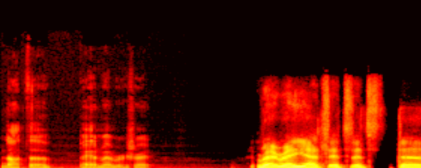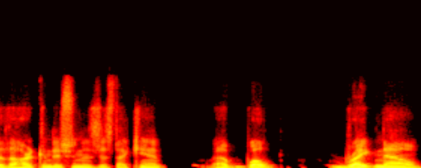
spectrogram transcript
not the band members, right? Right, right. Yeah, it's it's it's the the heart condition is just I can't. Uh, well, right now,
